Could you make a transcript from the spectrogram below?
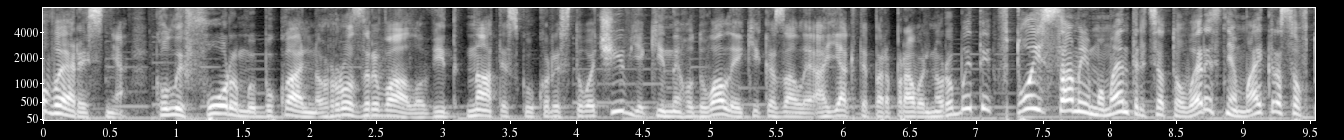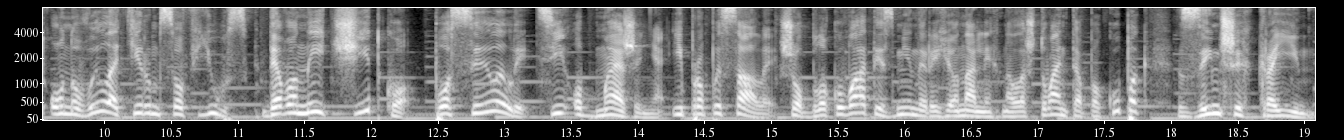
вересня, коли форуми буквально розривало від натиску користувачів, які не годували, які казали, а як тепер правильно робити, в той самий момент, 30 вересня, Microsoft оновила Terms of Use, де вони чітко посилили ці обмеження і прописали, що блокувати зміни регіональних налаштувань та покупок з інших країн.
